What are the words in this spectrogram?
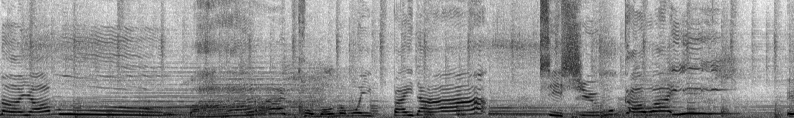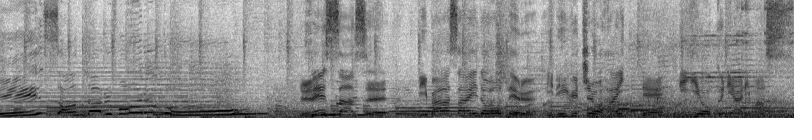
悩む。わあ小物もいっぱいだ。刺繍もかわいい。えー、サンダルもあるの？ルネッサンスリバーサイドホテル入り口を入って右奥にあります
